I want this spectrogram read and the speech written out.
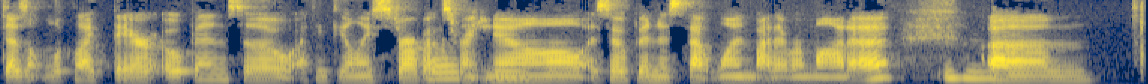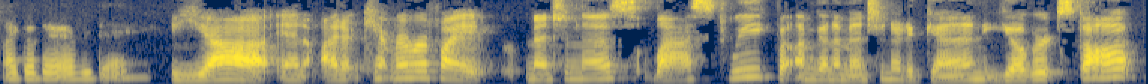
doesn't look like they're open. So I think the only Starbucks oh, right now is open is that one by the Ramada. Mm-hmm. Um, I go there every day. Yeah, and I can't remember if I mentioned this last week, but I'm going to mention it again. Yogurt Stop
